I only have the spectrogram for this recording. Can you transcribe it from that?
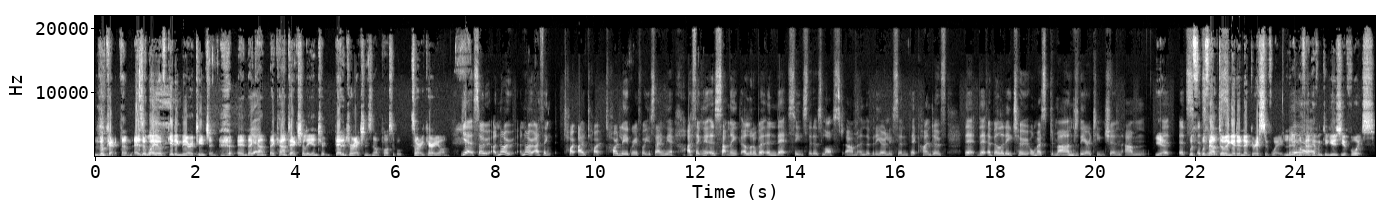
look at them as a way of getting their attention, and they Yeah. can't. They can't actually. Inter- that interaction is not possible. Sorry, carry on. Yeah, so uh, no, no, I think to- I to- totally agree with what you're saying there. I think there is something a little bit in that sense that is lost um, in the video lesson. That kind of that that ability to almost demand their attention. Um, Yeah, it, it's, With, it's without doing it in an aggressive way and without having to use your voice.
